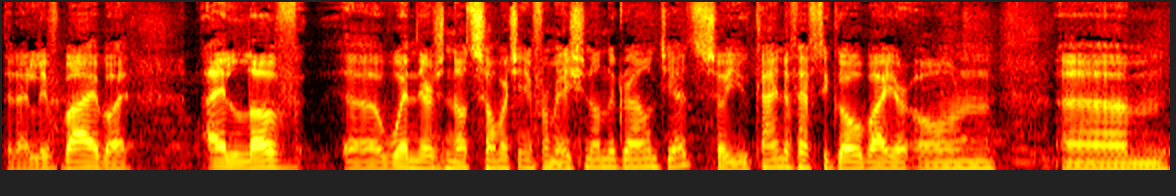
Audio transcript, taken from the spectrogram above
that I live by, but I love uh, when there's not so much information on the ground yet. So you kind of have to go by your own um,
